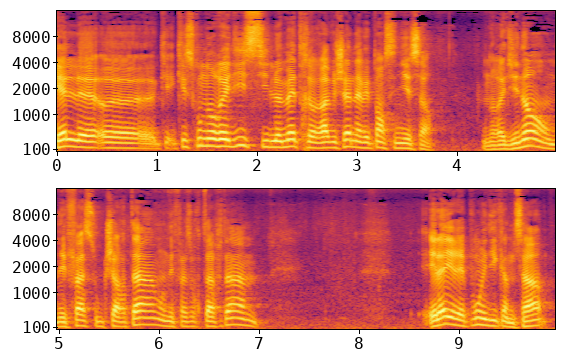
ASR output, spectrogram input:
euh, qu'est-ce qu'on aurait dit si le maître Ravishan n'avait pas enseigné ça? On aurait dit non, on efface Ukshartam, on efface Urtaftam. Et là, il répond, il dit comme ça.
